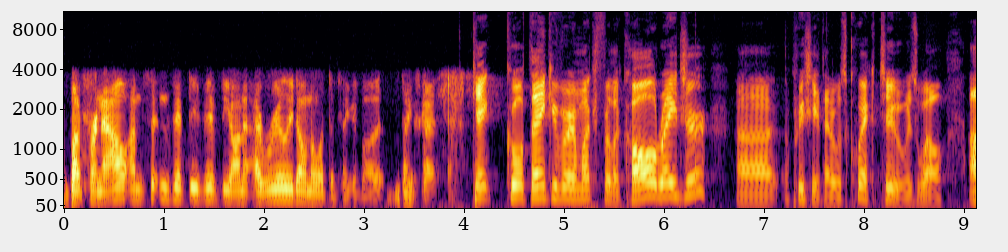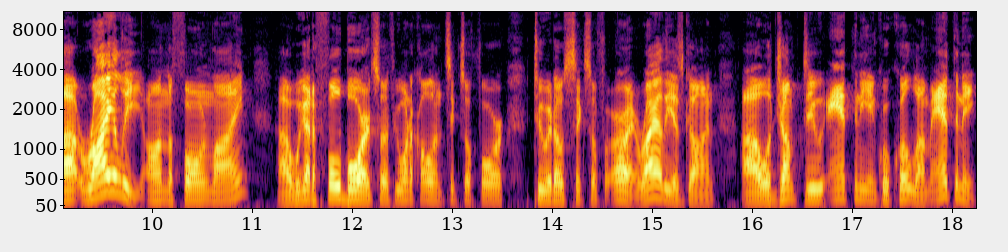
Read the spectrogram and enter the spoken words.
but for now, I'm sitting 50-50 on it. I really don't know what to think about it. Thanks, guys. Okay, cool. Thank you very much for the call, Rager. Uh, appreciate that. It was quick too, as well. Uh, Riley on the phone line. Uh, we got a full board, so if you want to call in 604-280-604. All right, Riley is gone. Uh, we'll jump to Anthony and Coquitlam. Anthony,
